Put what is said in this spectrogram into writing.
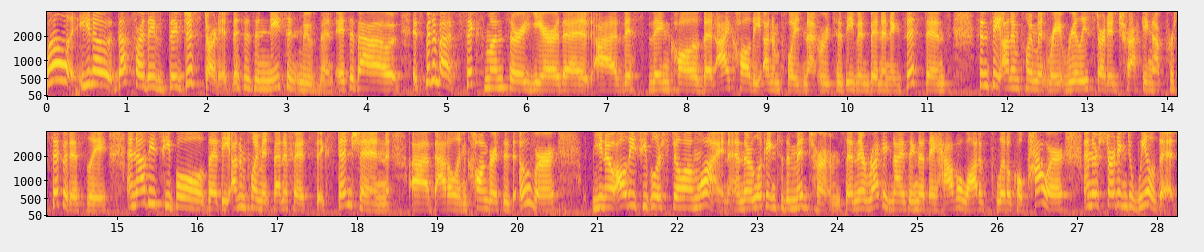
Well, you know, thus far they've they've just started. This is a nascent movement. It's about it's been about six months or a year that uh, this thing called that I call the unemployed netroots has even been in existence since the unemployment rate really started tracking up precipitously. And now these people that the unemployment benefits extension uh, battle in Congress is over you know, all these people are still online and they're looking to the midterms and they're recognizing that they have a lot of political power and they're starting to wield it.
